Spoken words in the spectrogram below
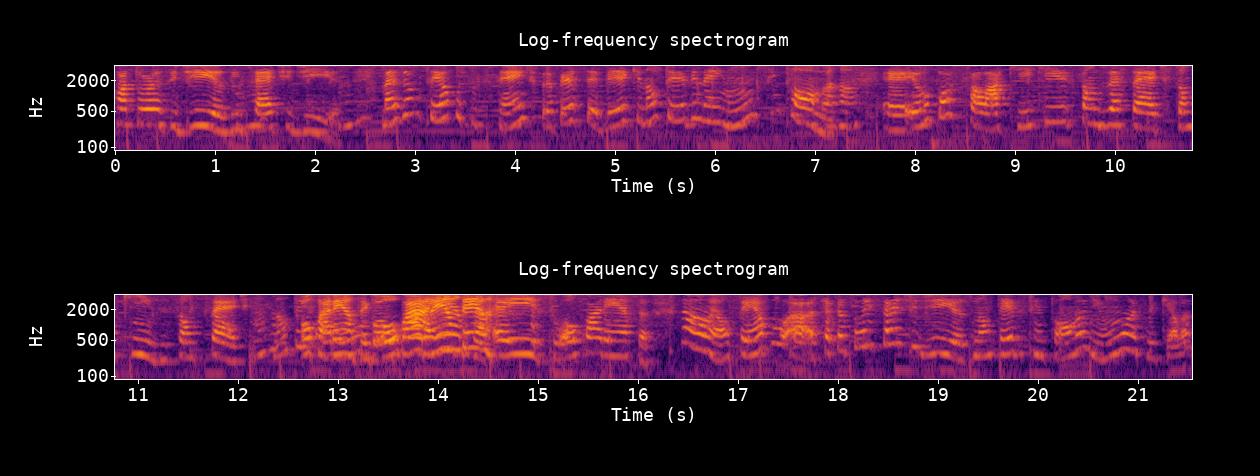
14 dias, em uhum. 7 dias. Uhum. Mas é um tempo suficiente para perceber que não teve nenhum sintoma. Uhum. É, eu não posso falar aqui que são 17, são 15, são 7. Uhum. Não tem ou 40, igual ou 40. 40. É isso, ou 40. Não, é um tempo. Se a pessoa em 7 dias não teve sintoma nenhum, é porque ela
